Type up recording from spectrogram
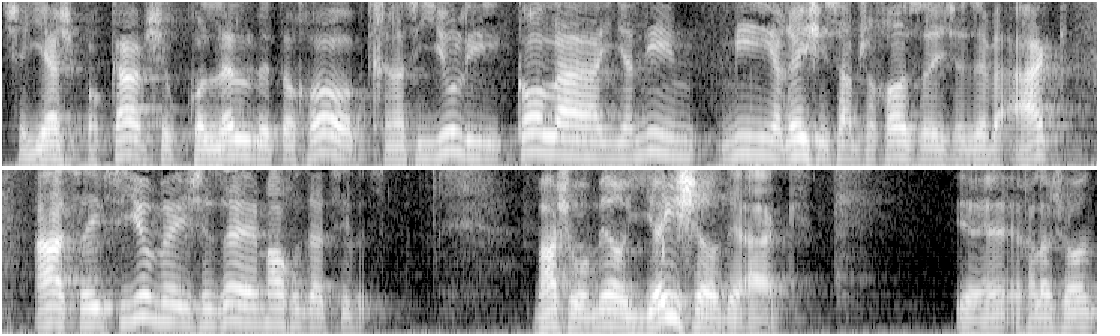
שיש פה קו שהוא כולל בתוכו, בתחילת יולי, כל העניינים מרישי סמשו חוסרי, שזה באק, עד סעיף סיומי, שזה מלכוס דאצילס. מה שהוא אומר, ישר דאק, איך הלשון?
